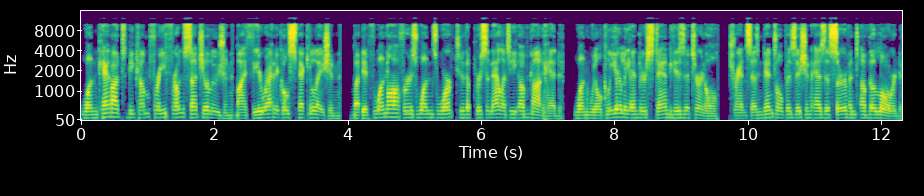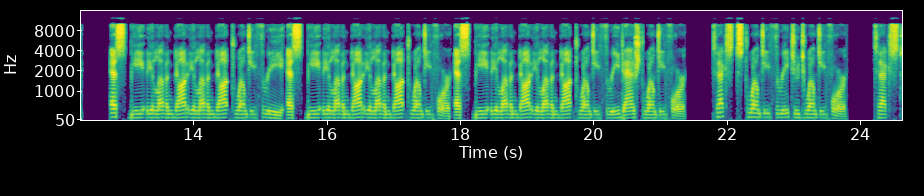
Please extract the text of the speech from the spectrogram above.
One cannot become free from such illusion by theoretical speculation, but if one offers one's work to the personality of Godhead, one will clearly understand his eternal, transcendental position as a servant of the Lord. SB 11.11.23, SB 11.11.24, SB 11.11.23-24 Texts 23 to 24. Text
